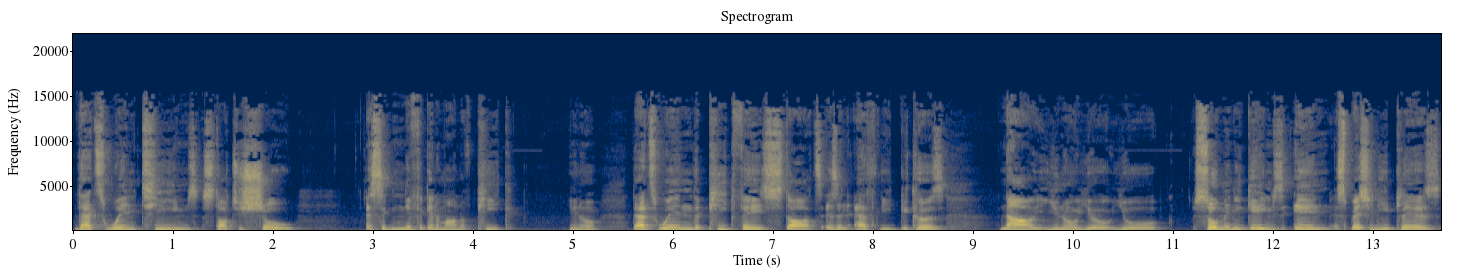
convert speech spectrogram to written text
that's when teams start to show a significant amount of peak, you know? That's when the peak phase starts as an athlete because now, you know, you're you're so many games in, especially players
